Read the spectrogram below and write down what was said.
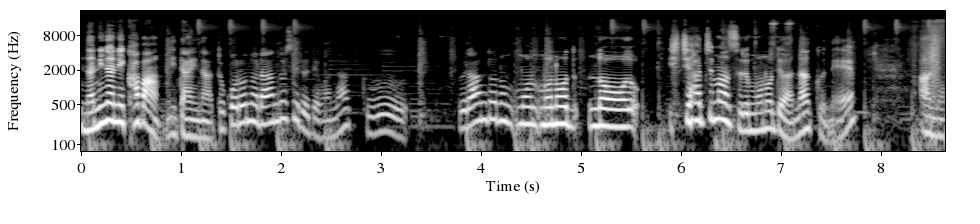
何々カバンみたいなところのランドセルではなくブランドのものの78万するものではなくねあの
